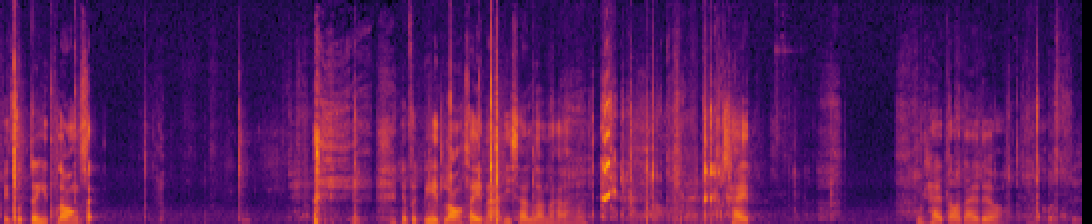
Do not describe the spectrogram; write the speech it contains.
อยากจะกรีดร้องใส่อยากจะกรีดร้องใส่หน้าดิฉันแล้วนะคะขายต่อไม่ได้นะขายมันขายต่อได้ด้วยเหรอมีคนซื้อ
